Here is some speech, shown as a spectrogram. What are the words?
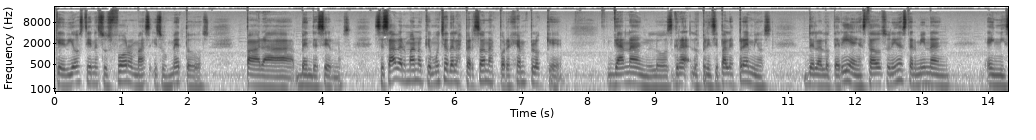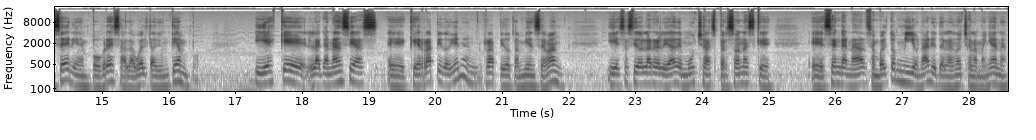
que Dios tiene sus formas y sus métodos para bendecirnos. Se sabe, hermano, que muchas de las personas, por ejemplo, que ganan los, los principales premios de la lotería en Estados Unidos terminan en miseria, en pobreza a la vuelta de un tiempo. Y es que las ganancias eh, que rápido vienen, rápido también se van. Y esa ha sido la realidad de muchas personas que eh, se han ganado, se han vuelto millonarios de la noche a la mañana.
